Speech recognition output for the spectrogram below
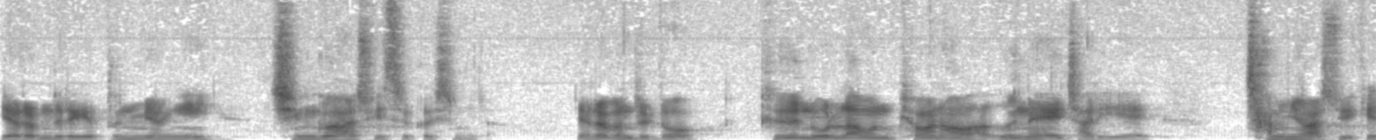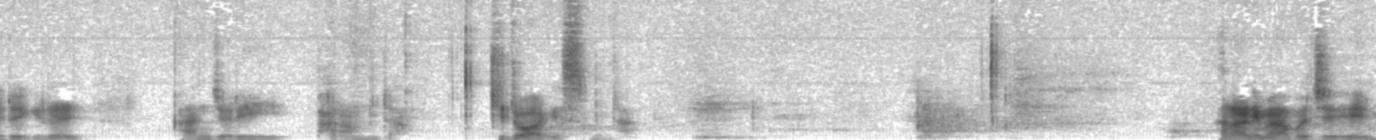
여러분들에게 분명히 증거할 수 있을 것입니다. 여러분들도 그 놀라운 변화와 은혜의 자리에 참여할 수 있게 되기를 간절히 바랍니다. 기도하겠습니다. 하나님 아버지,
